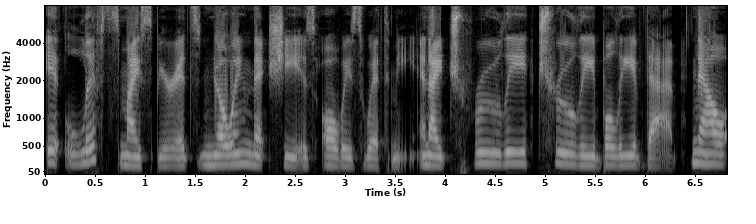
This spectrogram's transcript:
it lifts my spirits knowing that she is always with me. And I truly, truly believe that. Now,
